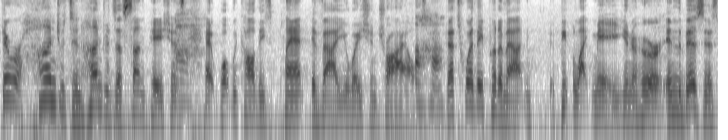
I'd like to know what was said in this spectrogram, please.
There were hundreds and hundreds of SunPatiens Ah. at what we call these plant evaluation trials. Uh-huh. That's where they put them out, and people like me, you know, who are in the business,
